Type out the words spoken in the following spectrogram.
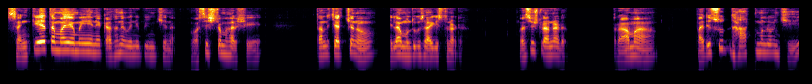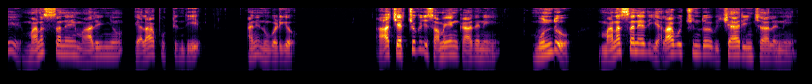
సంకేతమయమైన కథను వినిపించిన వశిష్ఠ మహర్షి తన చర్చను ఇలా ముందుకు సాగిస్తున్నాడు. వశిష్ఠుడు అన్నాడు రామ పరిశుద్ధాత్మలోంచి మనస్సు అనే మాలిన్యం ఎలా పుట్టింది అని నువ్వు అడిగావు. ఆ చర్చకు ఈ సమయం కాదని ముందు మనస్సు అనేది ఎలా వచ్చిందో విచారించాలని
